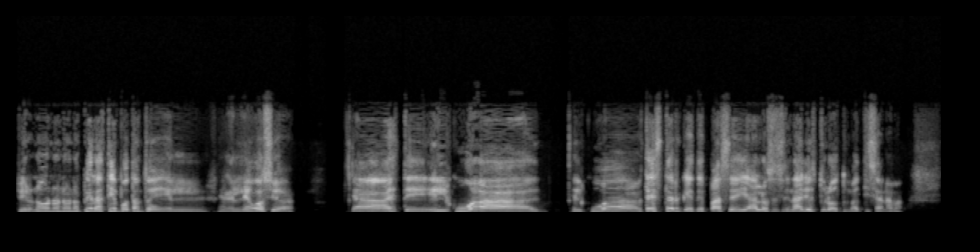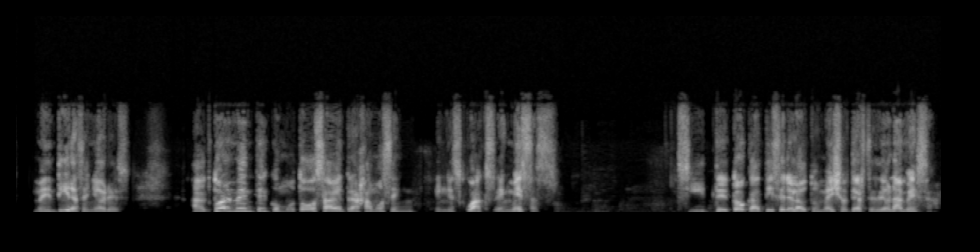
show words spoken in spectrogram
pero no, no, no, no pierdas tiempo tanto en el, en el negocio. ¿ah? Ya este, el QA, el QA tester que te pase ya los escenarios, tú lo automatizas nada más. Mentira, señores. Actualmente, como todos saben, trabajamos en, en squawks, en mesas. Si te toca a ti ser el automation tester de una mesa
